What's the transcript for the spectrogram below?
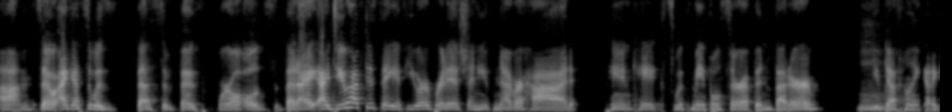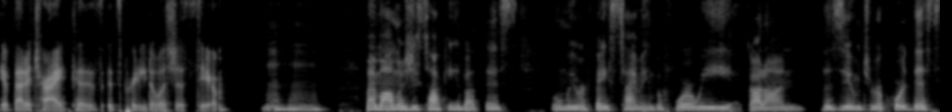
Um, so I guess it was best of both worlds. But I, I do have to say, if you are British and you've never had pancakes with maple syrup and butter, mm. you've definitely got to give that a try because it's pretty delicious too. Mm-hmm. My mom was just talking about this when we were FaceTiming before we got on the Zoom to record this.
